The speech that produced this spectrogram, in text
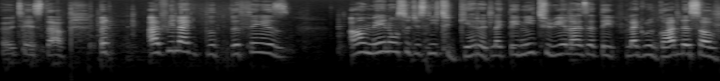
protest stuff, but I feel like the the thing is, our men also just need to get it. Like, they need to realize that they, like, regardless of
